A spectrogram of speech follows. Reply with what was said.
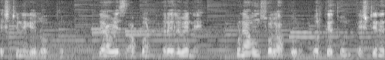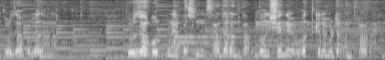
एस टीने गेलो होतो. यावेळेस आपण रेल्वेने पुण्याहून सोलापूर वर तेथून एस टीने तुळजापूरला जाणार आहोत. तुळजापूर पुण्यापासून साधारणतः दोनशे नव्वद किलोमीटर अंतरावर आहे.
